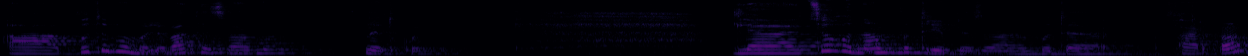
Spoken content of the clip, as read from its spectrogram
а будемо малювати з вами ниткою. Для цього нам потрібна з вами буде фарба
